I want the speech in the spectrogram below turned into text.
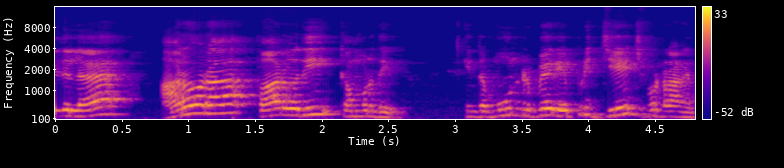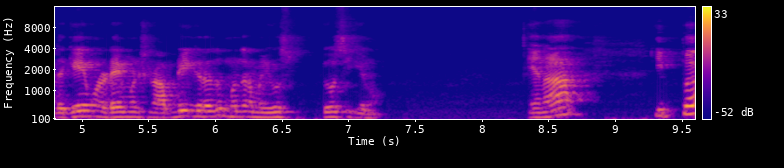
இதில் அரோரா பார்வதி கமருதீன் இந்த மூன்று பேர் எப்படி சேஞ்ச் பண்ணுறாங்க இந்த கேமோட டைமென்ஷன் அப்படிங்கிறது வந்து நம்ம யோசி யோசிக்கணும். ஏன்னா இப்போ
